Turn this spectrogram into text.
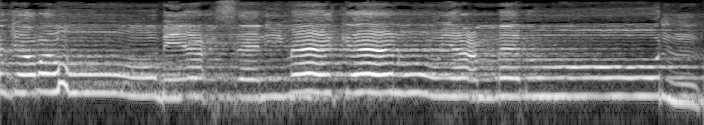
أجرهم بأحسن ما كانوا يعملون.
